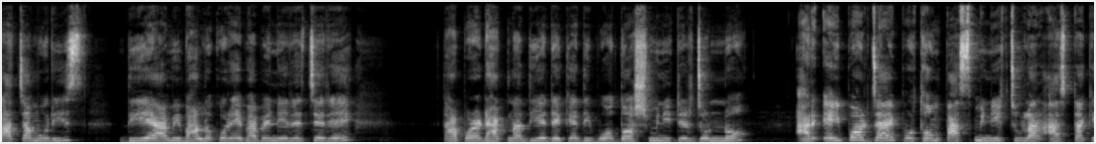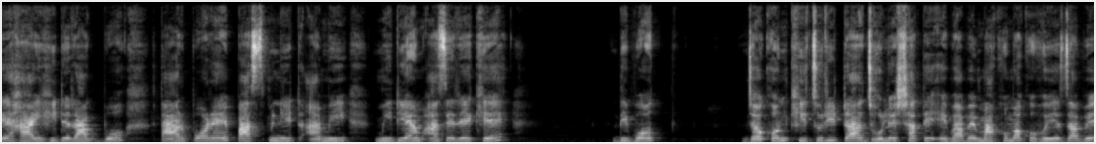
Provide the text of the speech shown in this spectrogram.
কাঁচামরিচ, দিয়ে আমি ভালো করে এভাবে নেড়ে চেড়ে তারপরে ঢাকনা দিয়ে ঢেকে দিব দশ মিনিটের জন্য। আর এই পর্যায়ে প্রথম পাঁচ মিনিট চুলার আঁচটাকে হাই হিটে রাখব। তারপরে পাঁচ মিনিট আমি মিডিয়াম আঁচে রেখে দিব যখন খিচুড়িটা ঝোলের সাথে এভাবে মাখো মাখো হয়ে যাবে,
